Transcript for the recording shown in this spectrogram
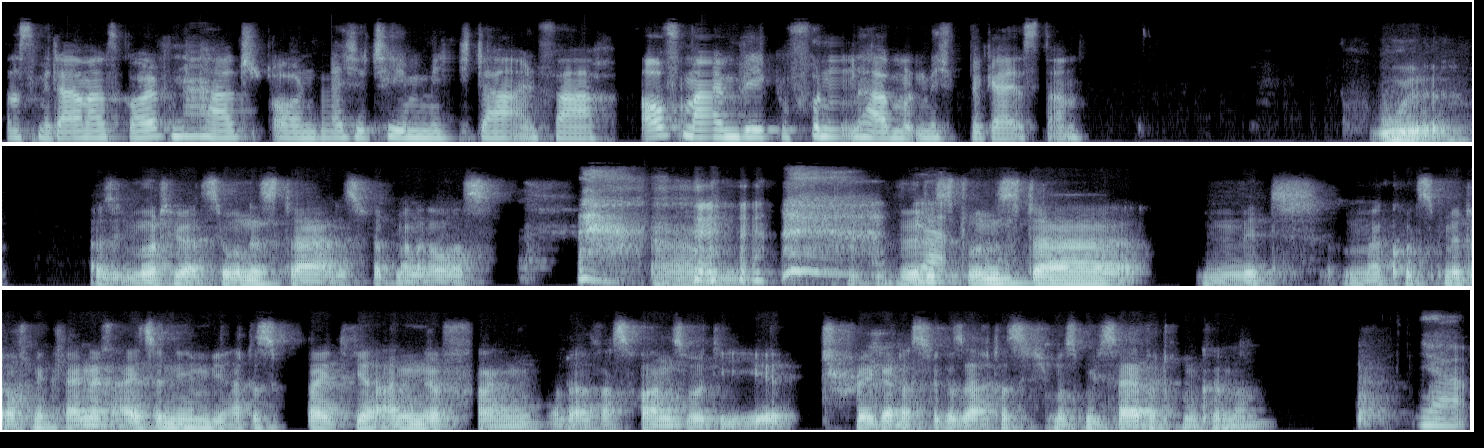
was mir damals geholfen hat und welche Themen mich da einfach auf meinem Weg gefunden haben und mich begeistern. Cool. Also die Motivation ist da, das wird man raus. ähm, würdest ja. du uns da mit, mal kurz mit auf eine kleine Reise nehmen? Wie hat es bei dir angefangen? Oder was waren so die Trigger, dass du gesagt hast, ich muss mich selber drum kümmern? Ja,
